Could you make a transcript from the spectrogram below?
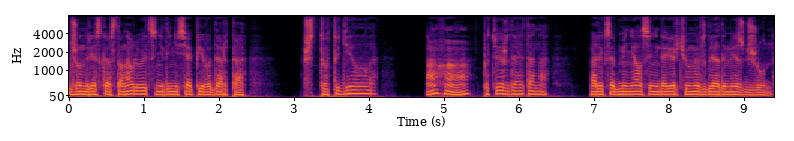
Джон резко останавливается, не донеся пива до рта. «Что ты делала?» «Ага», — подтверждает она. Алекс обменялся недоверчивыми взглядами с Джун.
